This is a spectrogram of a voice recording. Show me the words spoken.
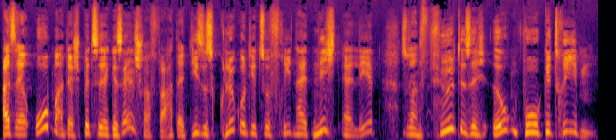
Als er oben an der Spitze der Gesellschaft war, hat er dieses Glück und die Zufriedenheit nicht erlebt, sondern fühlte sich irgendwo getrieben.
